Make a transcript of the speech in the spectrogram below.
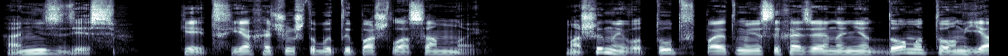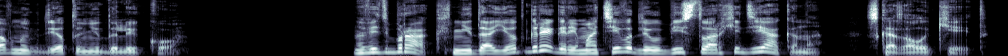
«Они здесь. Кейт, я хочу, чтобы ты пошла со мной. Машина его тут, поэтому если хозяина нет дома, то он явно где-то недалеко. «Но ведь брак не дает Грегори мотива для убийства архидиакона», — сказала Кейт.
